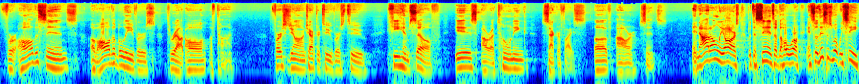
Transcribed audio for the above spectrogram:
for all the sins of all the believers throughout all of time. 1 John chapter 2 verse 2 he himself is our atoning sacrifice of our sins. And not only ours, but the sins of the whole world. And so this is what we see.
